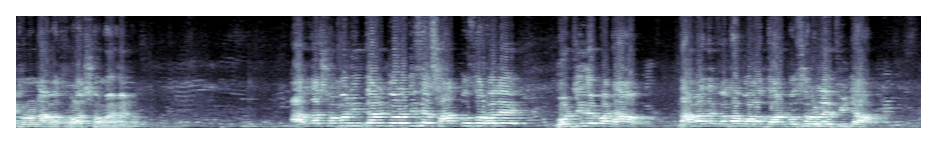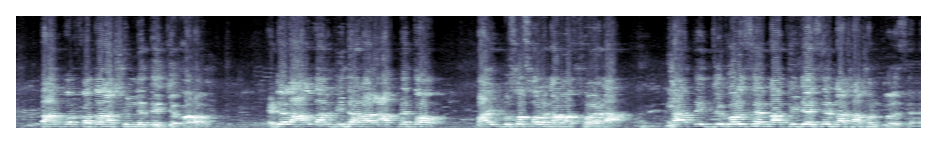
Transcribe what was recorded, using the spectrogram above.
এখনও নামাজ পড়ার সময় হয় না। আল্লাহ সময় নির্ধারণ করে দিছে সাত বছর হলে মসজিদে পাঠাও। নামাজের কথা বলো, দশ বছর হলে ফিটাও। তারপর কথা না শুনলে তেজ্য করো এটা হলো আল্লাহর বিধান, আর আপনি তো বাইশ বছর চলে নামাজ পড়ে না। না তেজ্য করেছেন না ফিটাইছেন, না শাসন করেছেন।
